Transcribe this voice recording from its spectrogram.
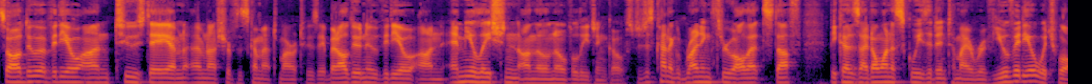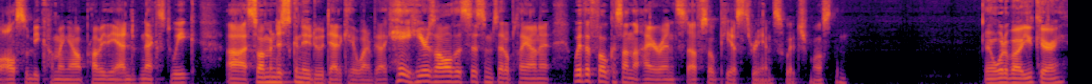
So I'll do a video on Tuesday. I'm, I'm not sure if this coming out tomorrow Tuesday, but I'll do a new video on emulation on the Lenovo Legion Go. So just kind of running through all that stuff because I don't want to squeeze it into my review video, which will also be coming out probably the end of next week. Uh, so I'm just going to do a dedicated one and be like, hey, here's all the systems that'll play on it with a focus on the higher end stuff. So PS3 and Switch mostly. And what about you, Carrie?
